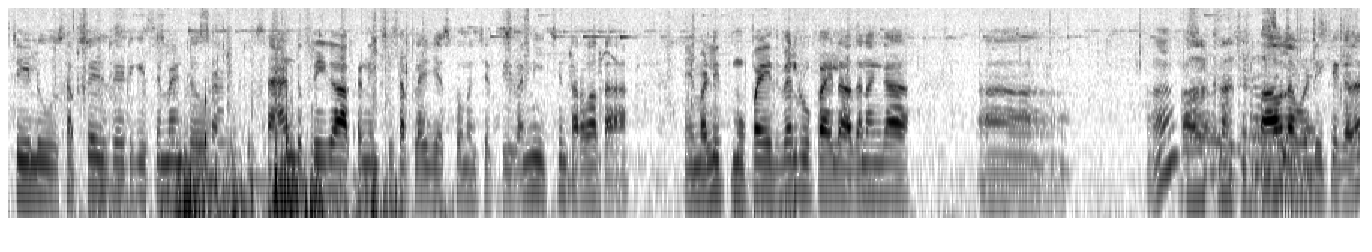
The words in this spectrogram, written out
స్టీలు సబ్సిడైజ్ రేట్కి సిమెంట్ శాండ్ ఫ్రీగా అక్కడి నుంచి సప్లై చేసుకోమని చెప్పి ఇవన్నీ ఇచ్చిన తర్వాత మేము మళ్ళీ ముప్పై ఐదు వేల రూపాయలు అదనంగా? పావుల వడ్డీకే కదా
